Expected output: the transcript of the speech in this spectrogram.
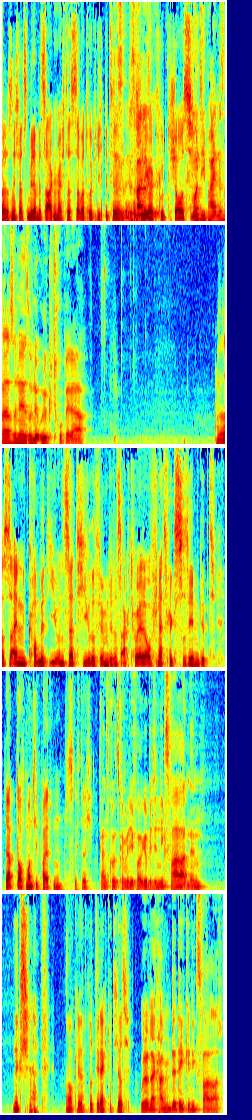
Ich weiß nicht, was du mir damit sagen möchtest, aber drücke dich bitte Das- das etwas war weniger das- kryptisch aus. Monty Python, das war doch so eine, so eine Ulk-Truppe da. Das ist ein Comedy- und Satire-Film, den es aktuell auf Netflix zu sehen gibt. Ja, doch, Monty Python, das ist richtig. Ganz kurz, können wir die Folge bitte nix Fahrrad nennen? Nix. Okay, wird direkt notiert. Oder da kam ihm der Denke nix Fahrrad.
